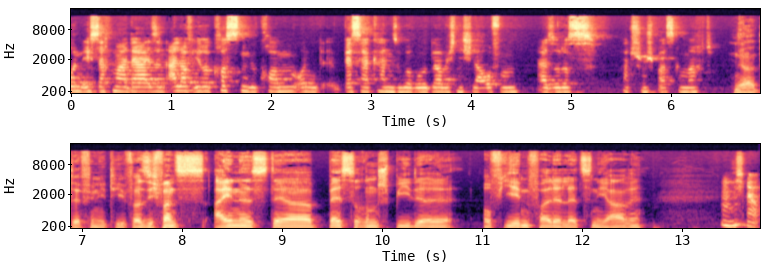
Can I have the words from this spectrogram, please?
Und ich sag mal, da sind alle auf ihre Kosten gekommen und besser kann Super Bowl, glaube ich, nicht laufen. Also das hat schon Spaß gemacht. Ja, definitiv. Also ich fand es eines der besseren Spiele auf jeden Fall der letzten Jahre. Mhm. Ja.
